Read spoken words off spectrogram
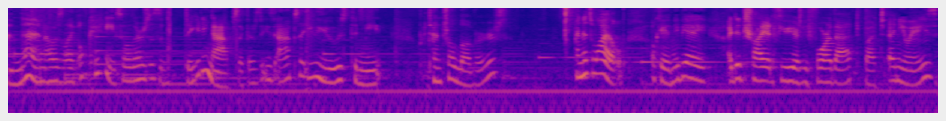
And then I was like, okay, so there's this dating apps. Like there's these apps that you use to meet potential lovers. And it's wild. Okay, maybe I I did try it a few years before that, but anyways,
